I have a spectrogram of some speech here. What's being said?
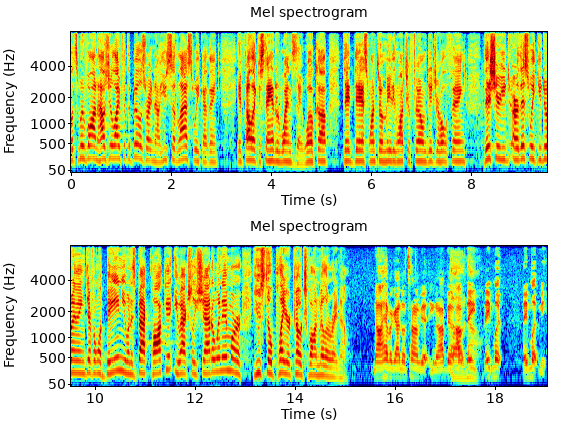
let's move on. How's your life with the Bills right now? You said last week, I think, it felt like a standard Wednesday. Woke up, did this, went to a meeting, watched your film, did your whole thing. This year, you, or this week, you do anything different with Bean? You in his back pocket? You actually shadowing him, or you still player coach Von Miller right now? No, I haven't got no time yet. You know, I've been. Oh, I, they no. they mutt they mutt me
